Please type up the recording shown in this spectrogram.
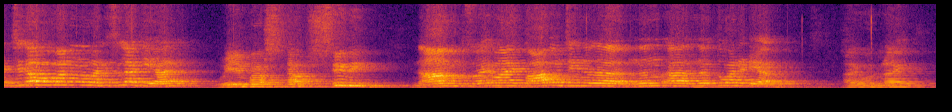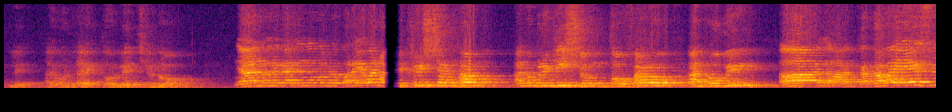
രക്ഷിതാവുമാണെന്ന് മനസ്സിലാക്കിയാൽ we must stop sinning. നാം സ്വയമായി പാപം ചെയ്യുന്നത് നിർത്തുവാനിടയാകും. I would like, I would like to let you know, ഞാൻ ഒരു കാര്യം നിങ്ങളോട് പറയുവാൻ an obligation to follow and obey. ആ, കഥവ യേശു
